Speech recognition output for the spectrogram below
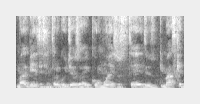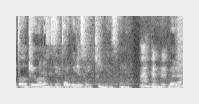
más bien se sienta orgulloso de cómo es usted, de- más que todo que uno se sienta orgulloso de quién es uno. ¿verdad?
